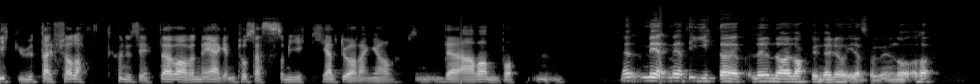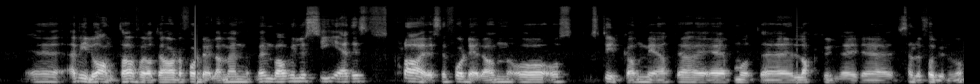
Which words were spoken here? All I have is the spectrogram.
gikk ut derfra, da, kan du si. Det var en egen prosess som gikk helt uavhengig av det jeg var med på. Mm. Men med, med, at det gikk da, eller da lagt under Idrettsforbundet nå, altså, jeg vil jo anta for at det har noen fordeler, men, men, hva vil du si er de klareste fordelene og, og, styrkene med at det er på en måte lagt under eh, selve forbundet nå?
